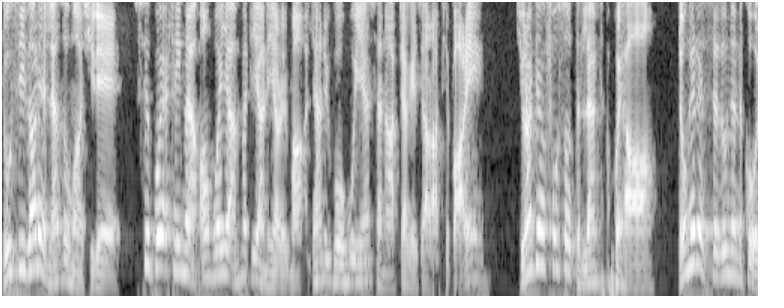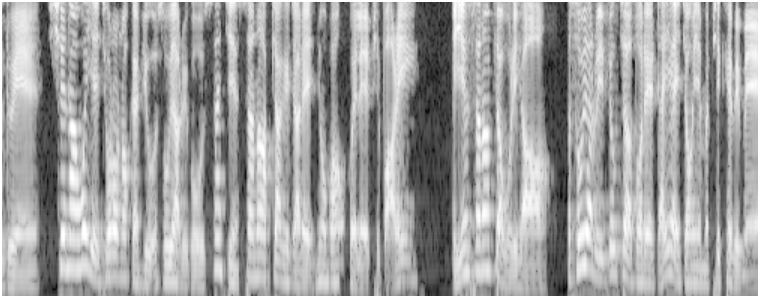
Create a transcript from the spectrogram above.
လူစီကားတဲ့လမ်းစုံမှာရှိတဲ့စစ်ပွဲအထိမ်းအမှန်အောင်ပွဲရအမှတ်တရနေရာတွေမှာအလံတွေကိုဝှေ့ယမ်းဆန္ဒပြခဲ့ကြတာဖြစ်ပါတယ်။ United Force of the Land အဖွဲ့ဟာ လွန်ခဲ့တဲ့ဆယ်စုနှစ်နှစ်ခုအတွင်းရှင်နာဝက်ရဲ့ကျောတော်နောက်ခံပြုအစိုးရတွေကိုစန့်ကျင်ဆန္ဒပြခဲ့ကြတဲ့ညွန်ပေါင်းအဖွဲ့လည်းဖြစ်ပါတယ်။အရင်ဆန္ဒပြပွဲတွေဟာအစိုးရတွေပြုတ်ကျသွားတဲ့ဓာတ်ရိုက်အကြောင်းရင်းမဖြစ်ခဲ့ပေမဲ့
